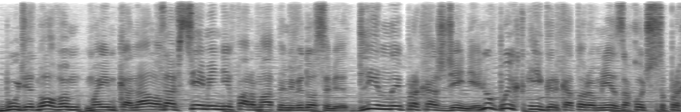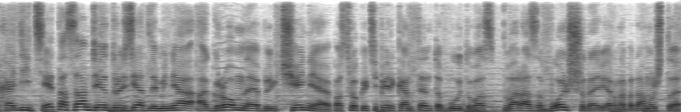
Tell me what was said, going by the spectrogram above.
будет новым моим каналом со всеми неформатными видосами. Длинные прохождения любых игр, которые мне захочется проходить. Это на самом деле, друзья, для меня огромное облегчение, поскольку теперь контента будет у вас в два раза больше, наверное, потому что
